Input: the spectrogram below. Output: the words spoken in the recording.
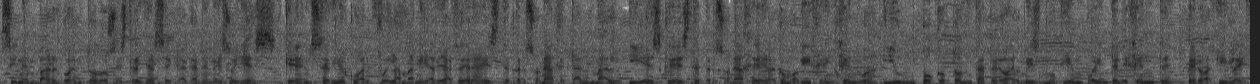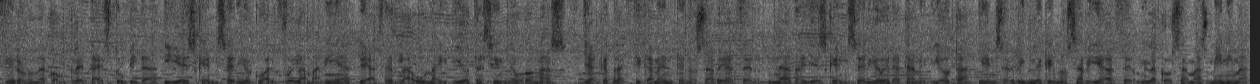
Sin embargo en todos estrellas se cagan en eso y es que en serio cuál fue la manía de hacer a este personaje tan mal y es que este personaje era como dije ingenua y un poco tonta pero al mismo tiempo inteligente, pero aquí la hicieron una completa estúpida y es que en serio cuál fue la manía de hacerla una idiota sin neuronas, ya que prácticamente no sabe hacer nada y es que en serio era tan idiota, inservible que no sabía hacer ni la cosa más mínima,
